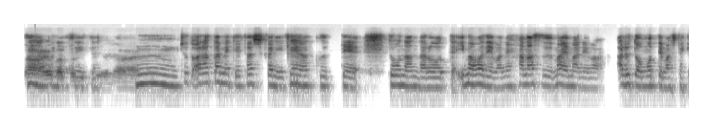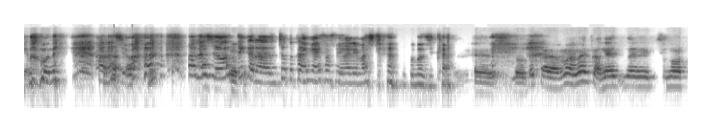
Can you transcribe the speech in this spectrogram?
善悪について。うん、ちょっと改めて確かに善悪ってどうなんだろうって、今まではね、話す前まではあると思ってましたけどもね、話を、話終わってからちょっと考えさせられました、この時間。えーっと、だからまあなんかね、でその、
